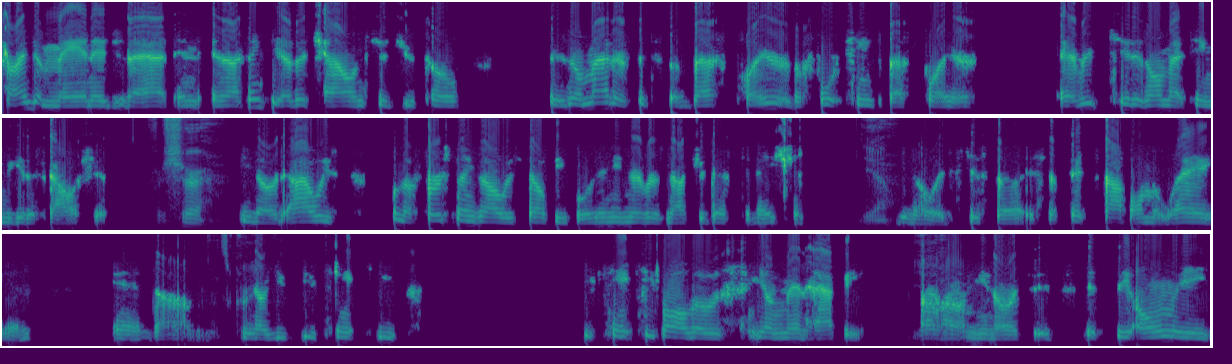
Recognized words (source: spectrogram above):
trying to manage that, and and I think the other challenge to JUCO is no matter if it's the best player or the 14th best player, every kid is on that team to get a scholarship. For sure. You know, I always one of the first things I always tell people is Indian River is not your destination. Yeah. You know, it's just a it's a pit stop on the way, and and um, you know you you can't keep you can't keep all those young men happy. Yeah. Um, you know, it's it's it's the only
